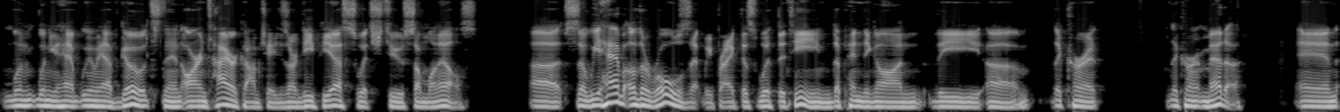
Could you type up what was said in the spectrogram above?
when when you have when we have goats, then our entire comp changes. Our DPS switch to someone else. Uh, so we have other roles that we practice with the team, depending on the um, the current the current meta. And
